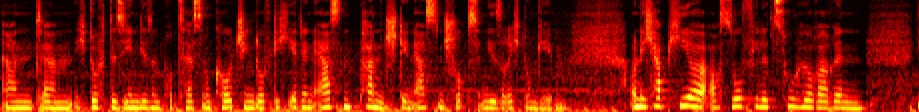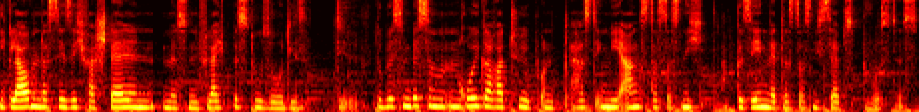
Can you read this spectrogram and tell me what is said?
Und ähm, ich durfte sie in diesem Prozess im Coaching, durfte ich ihr den ersten Punch, den ersten Schubs in diese Richtung geben. Und ich habe hier auch so viele Zuhörerinnen, die glauben, dass sie sich verstellen müssen. Vielleicht bist du so, die, du bist ein bisschen ein ruhigerer Typ und hast irgendwie Angst, dass das nicht gut gesehen wird, dass das nicht selbstbewusst ist.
